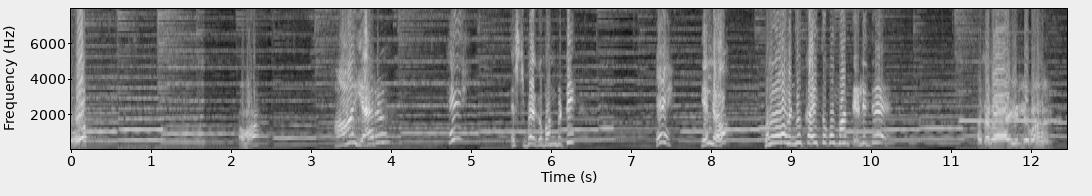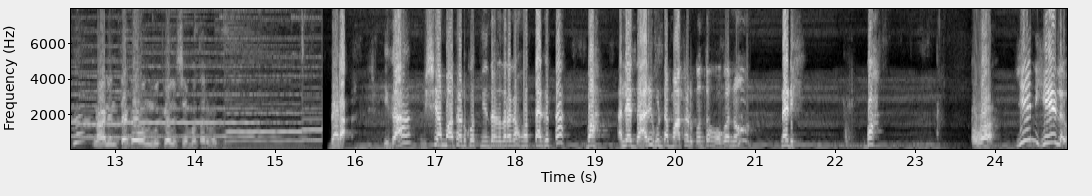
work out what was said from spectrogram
ಅವ? ಅವ? ಹಾ ಯಾರು? ಹೇ ಎಷ್ಟು ಬೇಗ ಬಂದ್ಬಿಟ್ಟಿ? ಏ ಎಲ್ಲೋ? ಹೂ ಹಣ್ಣು ಕಾಯಿ ತಗೊಂಬ ಅಂತ ಹೇಳಿದ್ರೆ? ಅದಲ್ಲ ಇರ್ಲಿವ ನಾನು ಇಂತಕ ಒಂದು ಮುಖ್ಯ ವಿಷಯ ಮಾತಾಡ್ಬೇಕು. ಬೇಡ. ಈಗ ವಿಷಯ ಮಾತಾಡ್ಕೊತ ನಿಂದ್ರದ್ರಾಗ ಹೊತ್ತಾಗುತ್ತಾ? ಬಾ ಅಲ್ಲೇ ದಾರಿ ಗುಂಟ ಮಾತಾಡ್ಕೊಂತ ಹೋಗೋನು. ನಡಿ. ಬಾ. ಅವ್ವ. ಏನ್ ಹೇಳು?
